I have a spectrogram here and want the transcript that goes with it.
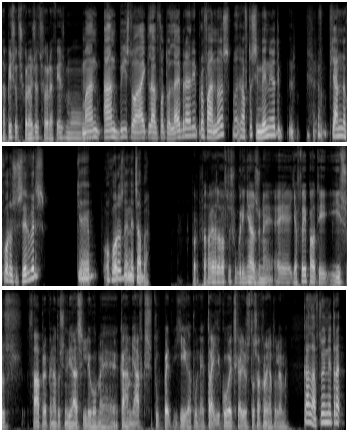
να πεις ότι συγχρονίζω τις φωτογραφίες μου. Μα αν, αν μπεις στο iCloud Photo Library, προφανώς αυτό σημαίνει ότι πιάνουν χώρο στους servers και ο χώρος δεν είναι τσάμπα. Προσπαθώ να καταλάβω αυτούς που γκρινιάζουν. Ε, γι' αυτό είπα ότι ίσως θα έπρεπε να το συνδυάσει λίγο με κάμια αύξηση του 5 GB που είναι τραγικό έτσι κι τόσα χρόνια το λέμε. Καλά, αυτό είναι, τρα...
